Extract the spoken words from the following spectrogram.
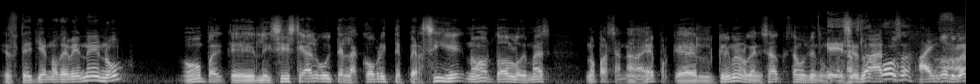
este, lleno de veneno, ¿no? Para que le hiciste algo y te la cobra y te persigue, ¿no? Todo lo demás no pasa nada, ¿eh? Porque el crimen organizado que estamos viendo. en Esa es la cosa. Ay, lugares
